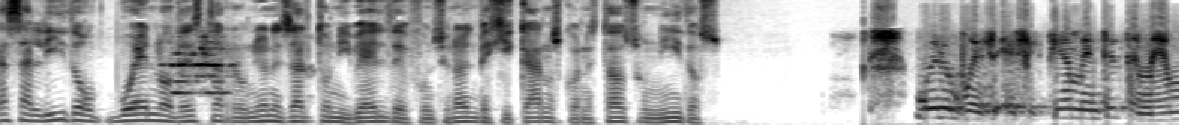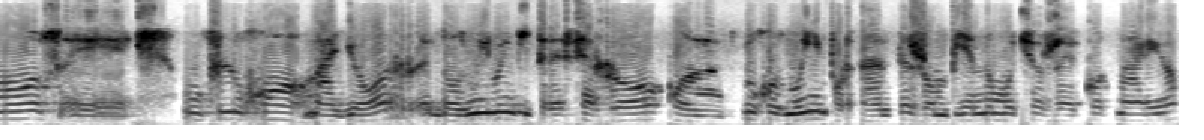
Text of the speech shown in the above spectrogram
ha salido bueno de estas reuniones de alto nivel de funcionarios mexicanos con Estados Unidos. Bueno, pues efectivamente tenemos eh, un flujo mayor. El 2023 cerró con flujos muy importantes, rompiendo muchos récords, Mario.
